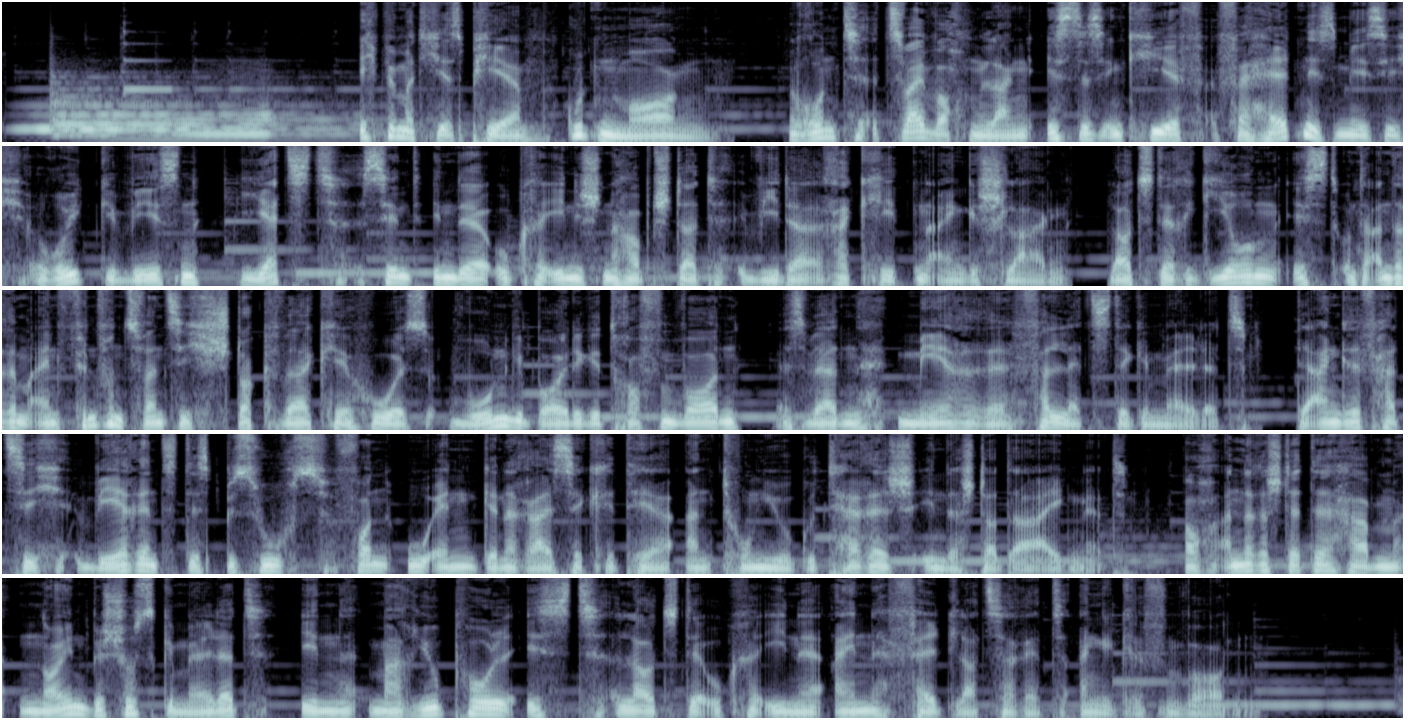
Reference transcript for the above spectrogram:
Ich bin Matthias Peer. Guten Morgen. Rund zwei Wochen lang ist es in Kiew verhältnismäßig ruhig gewesen. Jetzt sind in der ukrainischen Hauptstadt wieder Raketen eingeschlagen. Laut der Regierung ist unter anderem ein 25 Stockwerke hohes Wohngebäude getroffen worden. Es werden mehrere Verletzte gemeldet. Der Angriff hat sich während des Besuchs von UN-Generalsekretär Antonio Guterres in der Stadt ereignet. Auch andere Städte haben neuen Beschuss gemeldet. In Mariupol ist laut der Ukraine ein Feldlazarett angegriffen worden.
